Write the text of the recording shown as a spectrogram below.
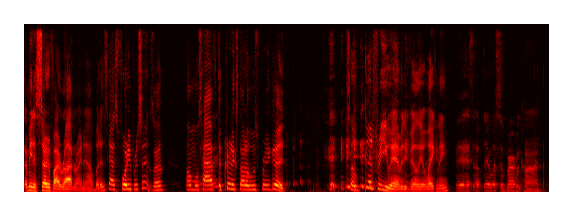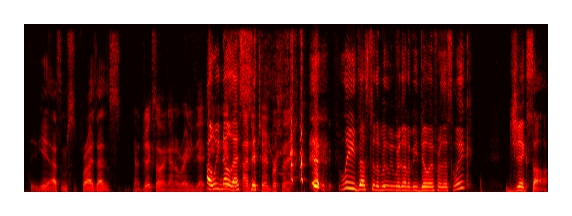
I mean, it's certified rotten right now, but it has forty percent, so almost half the critics thought it was pretty good. So good for you, Amityville: The Awakening. Yeah, it's up there with Suburbicon. Yeah, that's, I'm surprised that is Now Jigsaw ain't got no ratings yet. Oh, we know that's under ten percent. leads us to the movie we're going to be doing for this week, Jigsaw.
